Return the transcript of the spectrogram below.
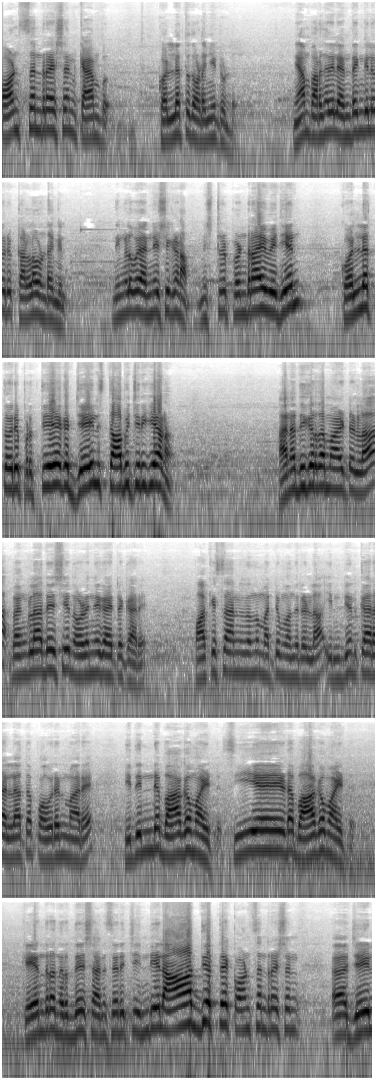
കോൺസെൻട്രേഷൻ ക്യാമ്പ് കൊല്ലത്ത് തുടങ്ങിയിട്ടുണ്ട്. ഞാൻ പറഞ്ഞതിൽ എന്തെങ്കിലും ഒരു കള്ളമുണ്ടെങ്കിൽ നിങ്ങൾ പോയി അന്വേഷിക്കണം. മിസ്റ്റർ പിണറായി വിജയൻ കൊല്ലത്ത് ഒരു പ്രത്യേക ജയിൽ സ്ഥാപിച്ചിരിക്കുകയാണ്. അനധികൃതമായിട്ടുള്ള ബംഗ്ലാദേശി നുഴഞ്ഞുകയറ്റക്കാരെ പാകിസ്ഥാനിൽ നിന്നും മറ്റും വന്നിട്ടുള്ള ഇന്ത്യക്കാരല്ലാത്ത പൗരന്മാരെ ഇതിന്റെ ഭാഗമായിട്ട് സി എയുടെ ഭാഗമായിട്ട് കേന്ദ്ര നിർദ്ദേശം അനുസരിച്ച് ഇന്ത്യയിൽ ആദ്യത്തെ കോൺസെൻട്രേഷൻ ജയിൽ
